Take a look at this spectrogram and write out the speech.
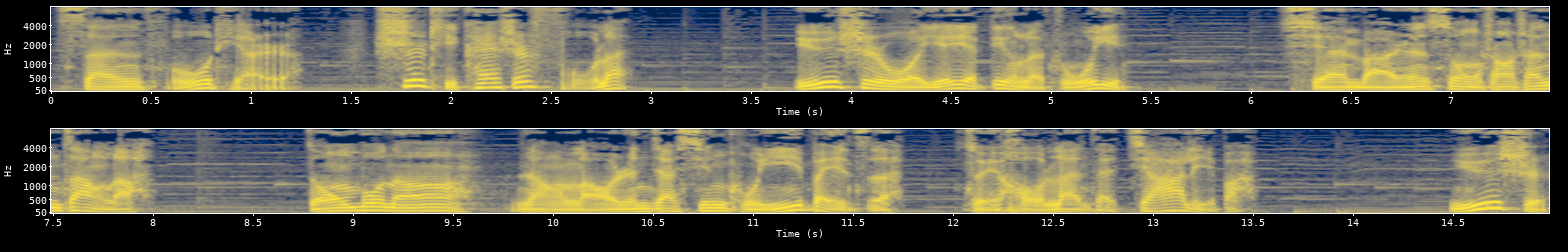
三伏天啊，尸体开始腐烂。于是我爷爷定了主意，先把人送上山葬了，总不能让老人家辛苦一辈子，最后烂在家里吧。于是，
